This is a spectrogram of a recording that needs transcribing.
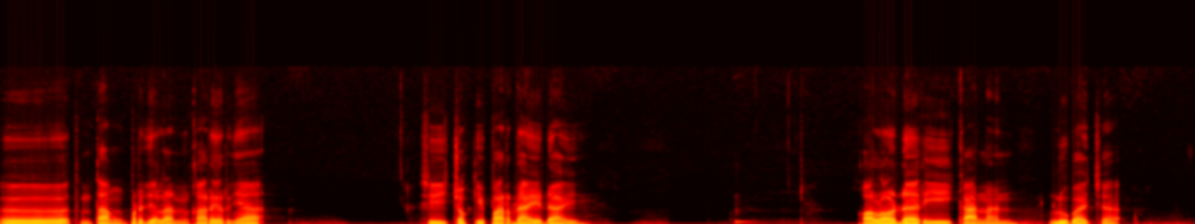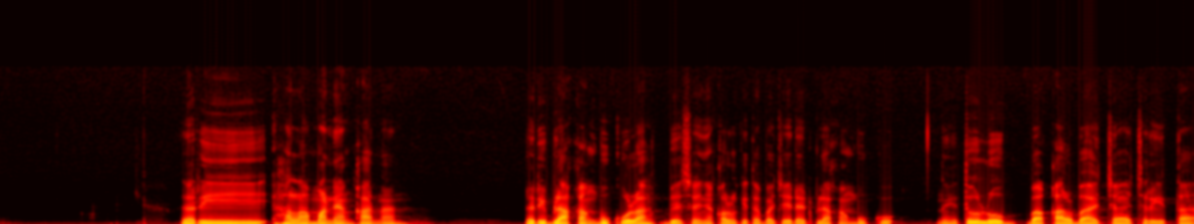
uh, tentang perjalanan karirnya si Coki Pardaidai. Kalau dari kanan lu baca dari halaman yang kanan dari belakang buku lah biasanya kalau kita baca dari belakang buku. Nah itu lu bakal baca cerita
